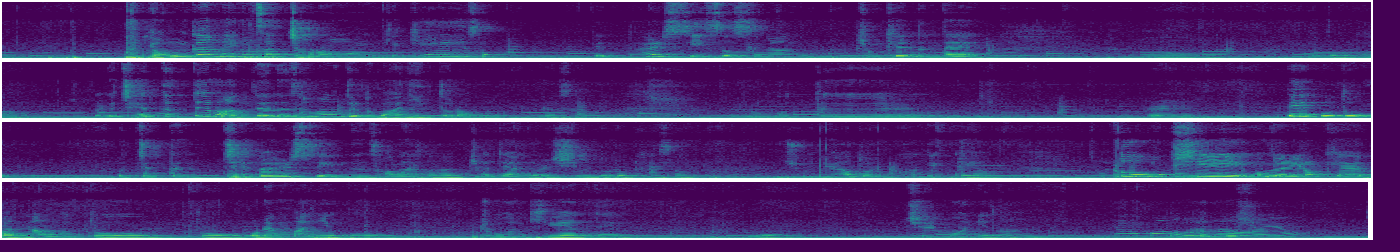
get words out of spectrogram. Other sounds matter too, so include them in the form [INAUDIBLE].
연간 행사처럼 이렇게 계속 할 수 있었으면 좋겠는데 어 이게 뭔가 이게 제 뜻대로 안 되는 상황들도 많이 있더라고요. 그래서 그런 것들을 빼고도 어쨌든 제가 할 수 있는 선에서는 최대한 열심히 노력해서 준비하도록 하겠고요. 또 혹시 오늘 이렇게 만난 것도 또 오랜만이고 좋은 기회인데 뭐 질문이나 탱코도 하고 싶- 올라와요?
